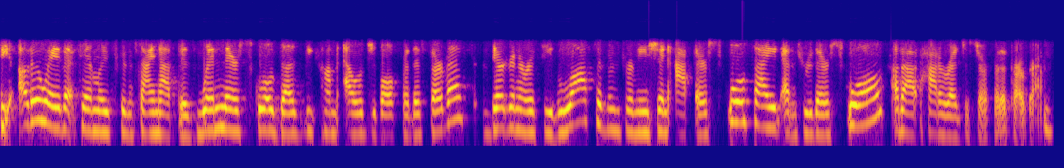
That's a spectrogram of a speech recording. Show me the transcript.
The other way that families can sign up is when their school does become eligible for the service, they're going to receive lots of information at their school site and through their school about how to register for the program.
